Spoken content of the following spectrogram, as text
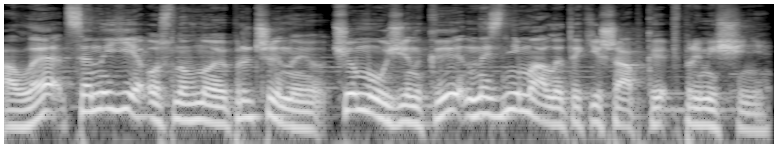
Але це не є основною причиною, чому жінки не знімали такі шапки в приміщенні.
